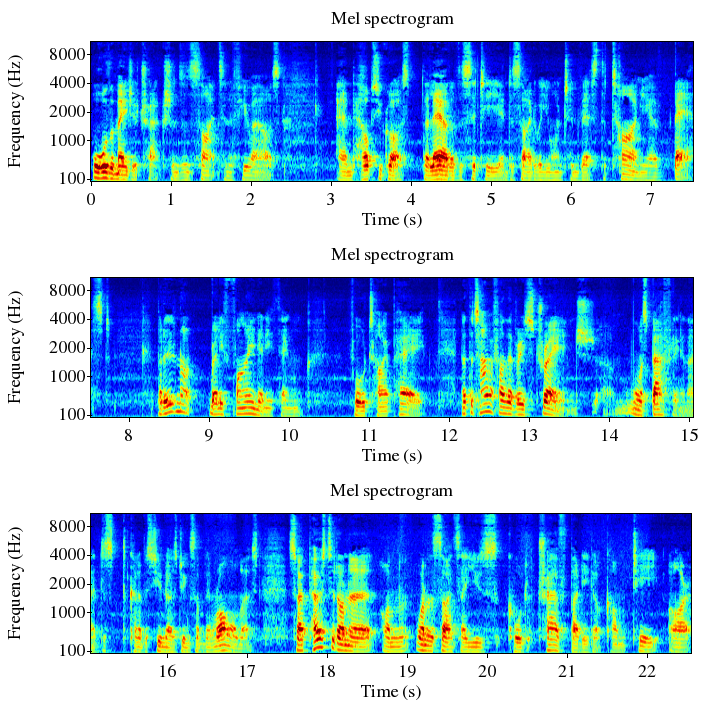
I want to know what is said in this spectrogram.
all the major attractions and sites in a few hours and helps you grasp the layout of the city and decide where you want to invest the time you have best. But I did not really find anything for Taipei. At the time, I found that very strange, um, almost baffling, and I just kind of assumed I was doing something wrong almost. So I posted on a on one of the sites I use called travbuddy.com, T R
